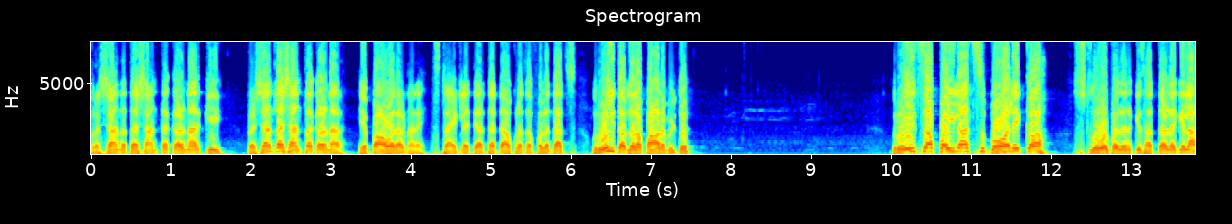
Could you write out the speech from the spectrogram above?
प्रशांत आता शांत करणार की प्रशांतला शांत करणार हे पाहावं लागणार आहे. स्ट्राईकला ते अर्थात डावखुराचा फलंदाज रोहित आपल्याला पाहायला मिळतोय. रोहितचा पहिलाच बॉल एक स्लोअर पर्यंत नक्कीच हाताळला गेला.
